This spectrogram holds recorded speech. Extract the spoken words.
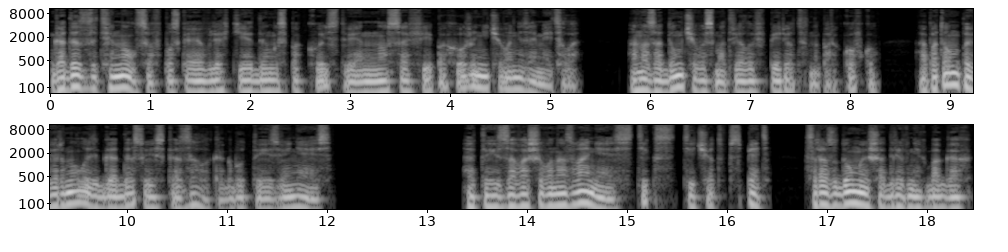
Гадес затянулся, впуская в легкие дымы спокойствия, но Софи, похоже, ничего не заметила. Она задумчиво смотрела вперед на парковку, а потом повернулась к Гадесу и сказала, как будто извиняясь, это из-за вашего названия «Стикс» течет вспять. Сразу думаешь о древних богах,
